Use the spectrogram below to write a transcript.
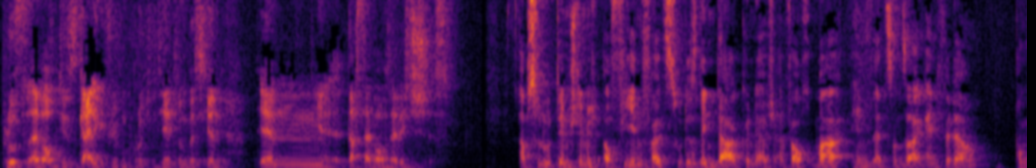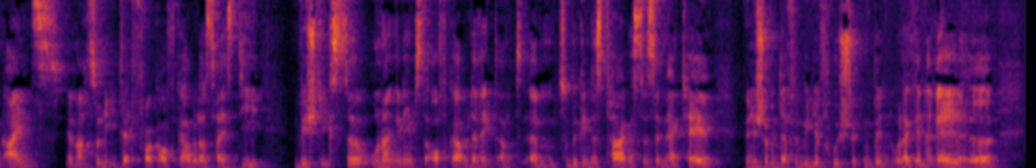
Plus einfach auch dieses geile Gefühl von Produktivität so ein bisschen, ähm, das einfach auch sehr wichtig ist. Absolut, dem stimme ich auf jeden Fall zu. Deswegen da könnt ihr euch einfach auch mal hinsetzen und sagen, entweder Punkt 1, ihr macht so eine Eat That Frog Aufgabe, das heißt die wichtigste, unangenehmste Aufgabe direkt am, ähm, zu Beginn des Tages, dass ihr merkt, hey, wenn ich schon mit der Familie frühstücken bin oder generell äh,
